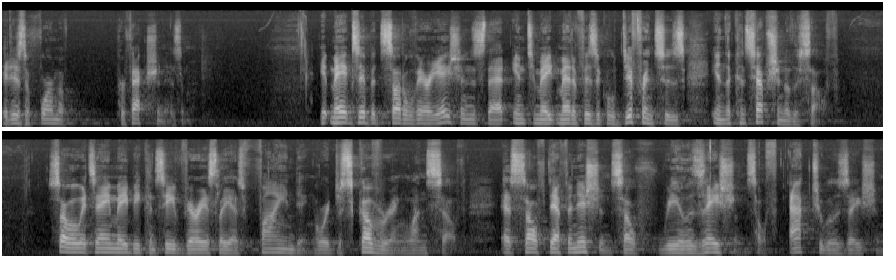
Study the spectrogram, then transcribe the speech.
It is a form of perfectionism. It may exhibit subtle variations that intimate metaphysical differences in the conception of the self. So its aim may be conceived variously as finding or discovering oneself, as self definition, self realization, self actualization,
